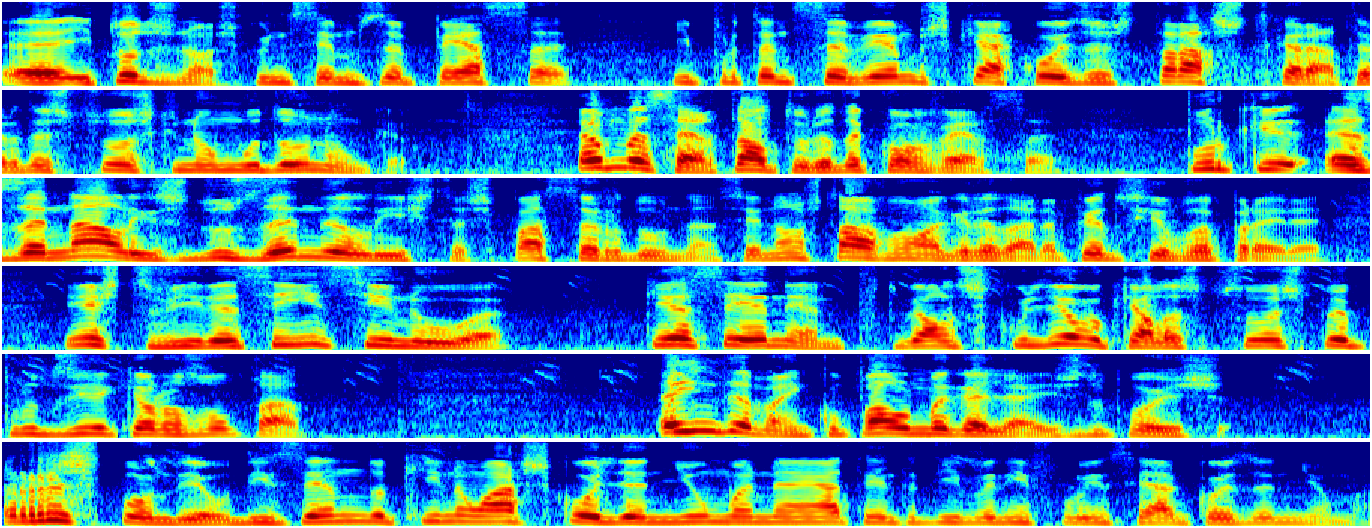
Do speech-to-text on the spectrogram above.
uh, e todos nós conhecemos a peça e portanto sabemos que há coisas, traços de caráter das pessoas que não mudam nunca a uma certa altura da conversa, porque as análises dos analistas, passa a redundância, não estavam a agradar a Pedro Silva Pereira, este vira-se e insinua que a CNN Portugal escolheu aquelas pessoas para produzir aquele resultado. Ainda bem que o Paulo Magalhães depois respondeu dizendo que não há escolha nenhuma nem há tentativa de influenciar coisa nenhuma.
